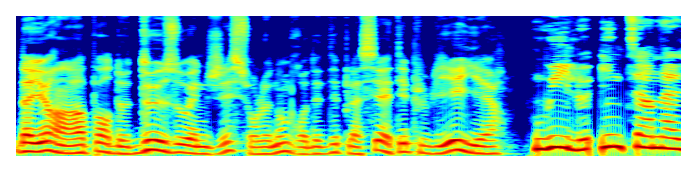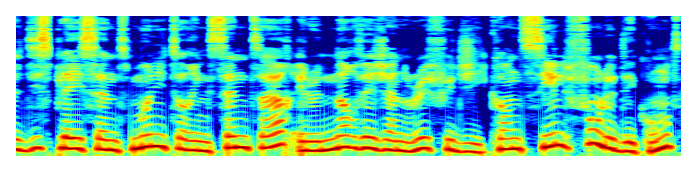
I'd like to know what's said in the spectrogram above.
D'ailleurs, un rapport de deux ONG sur le nombre des déplacés a été publié hier. Oui, le Internal Displacement Monitoring Center et le Norwegian Refugee Council font le décompte.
